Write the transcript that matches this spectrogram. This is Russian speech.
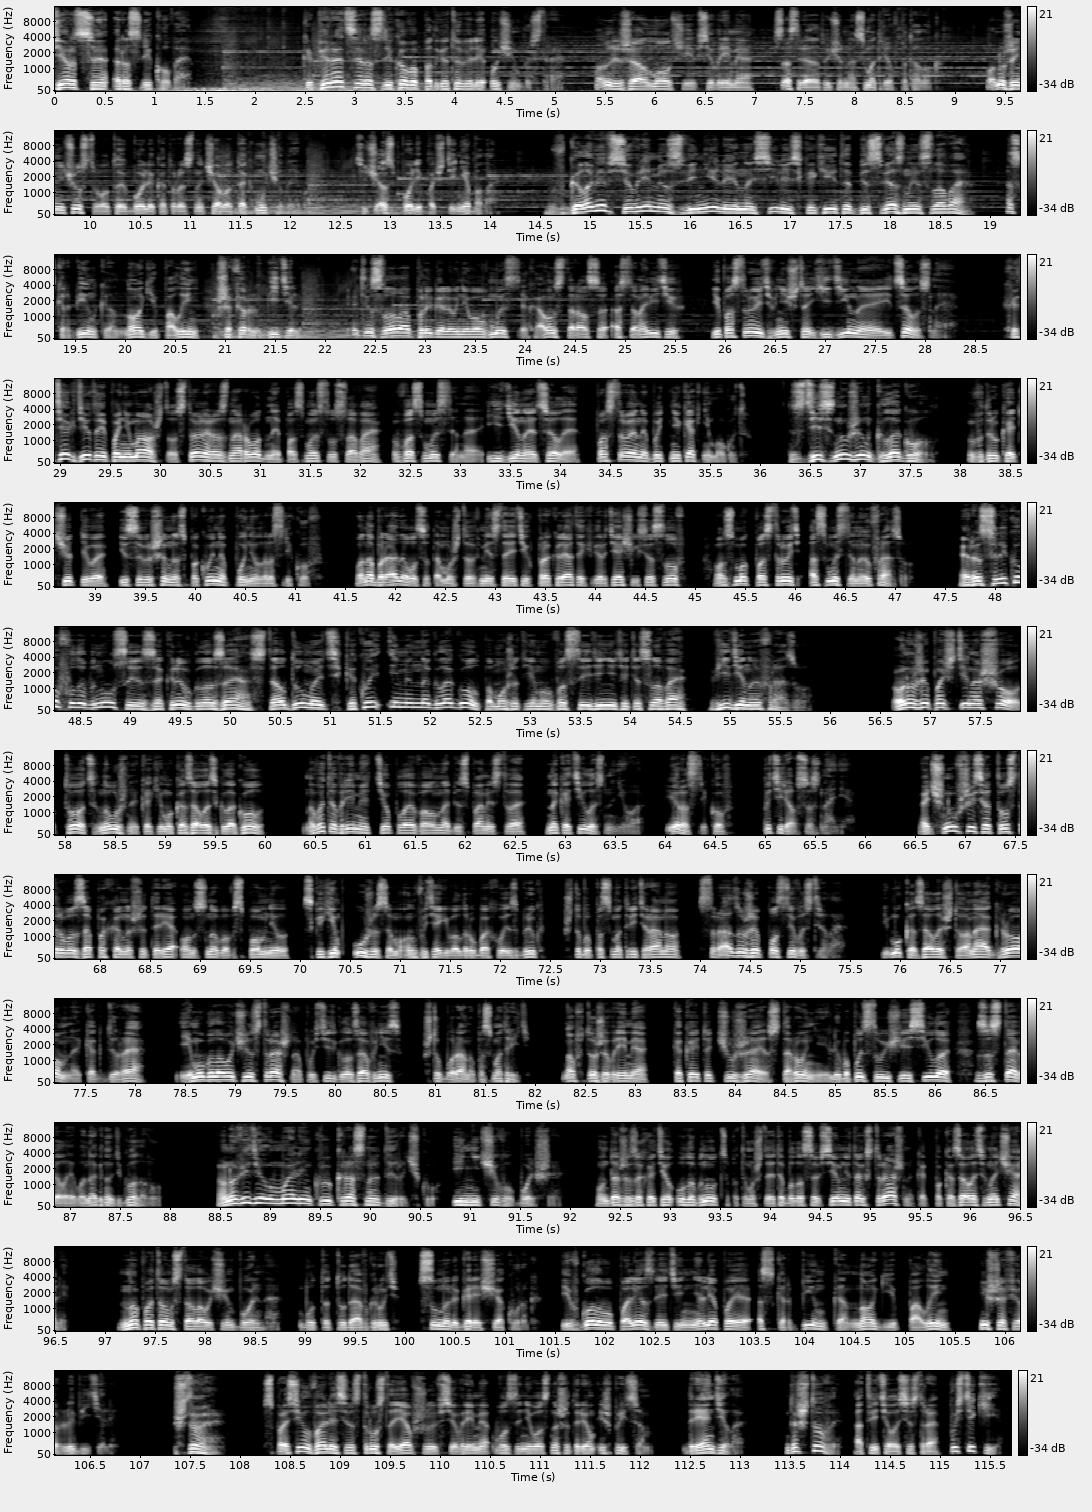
Сердце Рослякова К операции Рослякова подготовили очень быстро. Он лежал молча и все время сосредоточенно смотрел в потолок. Он уже не чувствовал той боли, которая сначала так мучила его. Сейчас боли почти не было. В голове все время звенели и носились какие-то бессвязные слова. Оскорбинка, ноги, полынь, шофер-любитель. Эти слова прыгали у него в мыслях, а он старался остановить их и построить в нечто единое и целостное. Хотя где-то и понимал, что столь разнородные по смыслу слова, восмысленно, единое целое, построены быть никак не могут. Здесь нужен глагол. Вдруг отчетливо и совершенно спокойно понял Росляков. Он обрадовался тому, что вместо этих проклятых вертящихся слов он смог построить осмысленную фразу. Росляков улыбнулся и, закрыв глаза, стал думать, какой именно глагол поможет ему воссоединить эти слова в единую фразу. Он уже почти нашел тот нужный, как ему казалось, глагол, но в это время теплая волна беспамятства накатилась на него, и Росляков потерял сознание. Очнувшись от острого запаха нашатыря, он снова вспомнил, с каким ужасом он вытягивал рубаху из брюк, чтобы посмотреть рану сразу же после выстрела. Ему казалось, что она огромная, как дыра. Ему было очень страшно опустить глаза вниз, чтобы рану посмотреть. Но в то же время Какая-то чужая, сторонняя, любопытствующая сила заставила его нагнуть голову. Он увидел маленькую красную дырочку и ничего больше. Он даже захотел улыбнуться, потому что это было совсем не так страшно, как показалось вначале. Но потом стало очень больно, будто туда в грудь сунули горящий окурок. И в голову полезли эти нелепые оскорбинка, ноги, полынь и шофер-любитель. «Что?» — спросил Валя сестру, стоявшую все время возле него с нашатырем и шприцем. «Дрянь дело. «Да что вы», — ответила сестра, — «пустяки».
